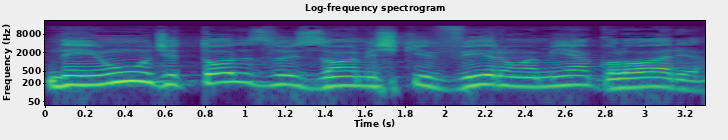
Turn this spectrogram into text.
nenhum de todos os homens que viram a minha glória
